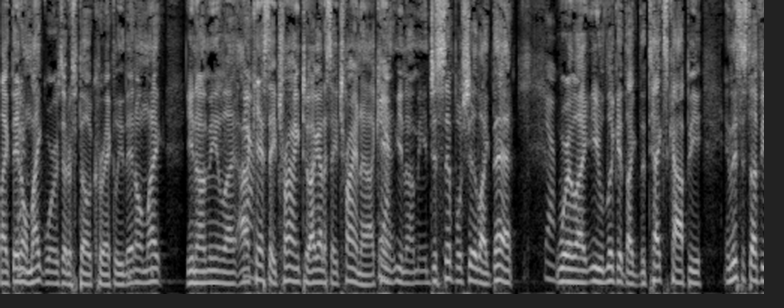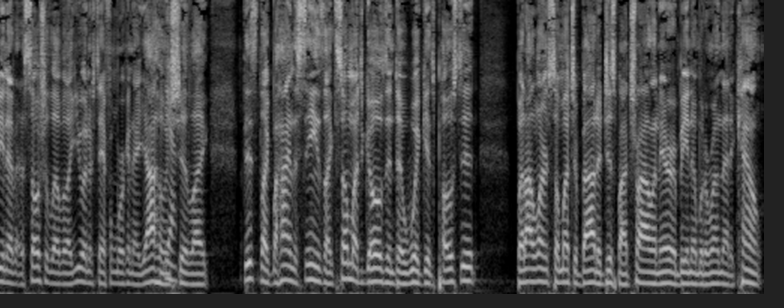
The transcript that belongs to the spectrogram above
Like they don't like words that are spelled correctly. They don't like you know what I mean. Like I can't say trying to. I got to say trying to. I can't Yeah. you know what I mean. Just simple shit like that. Yeah. Where like you look at like the text copy, and this is stuff even at a social level, like you understand from working at Yahoo and Yeah. shit. Like this, like behind the scenes, like so much goes into what gets posted. But I learned so much about it just by trial and error, being able to run that account.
